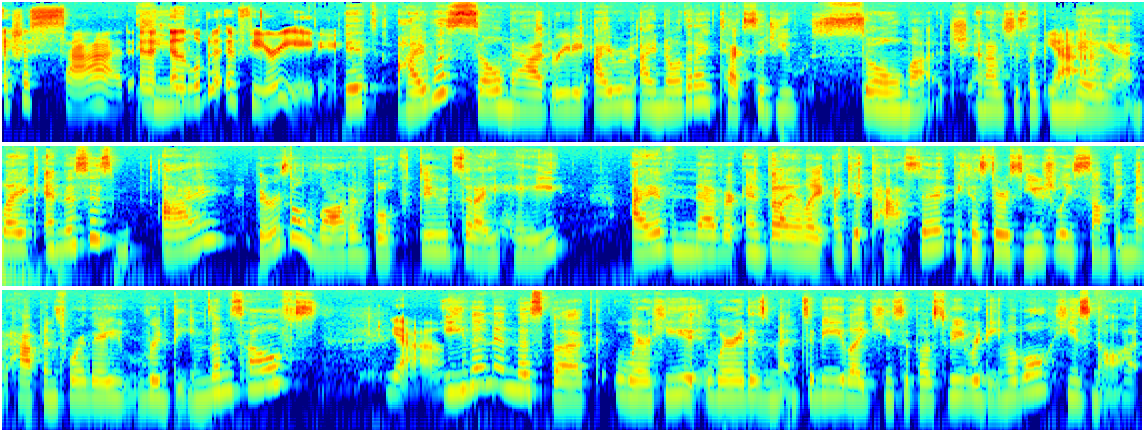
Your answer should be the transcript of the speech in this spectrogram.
it's just sad and, He- and a little bit infuriating. It's I was so mad reading. I I know that I texted you so much and I was just like, Yeah. "Man." Like and this is I there's a lot of book dudes that I hate. I have never and but I like I get past it because there's usually something that happens where they redeem themselves. Yeah. Even in this book where he where it is meant to be like he's supposed to be redeemable, he's not.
